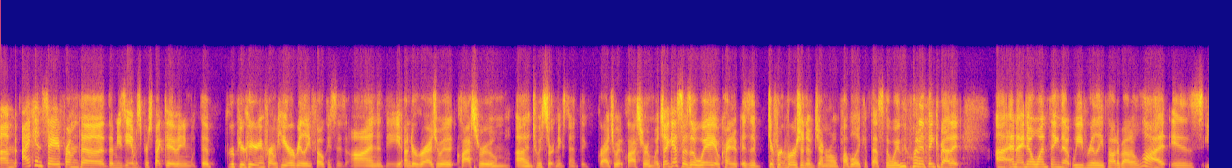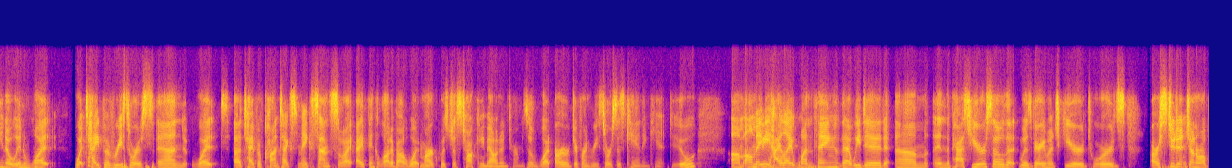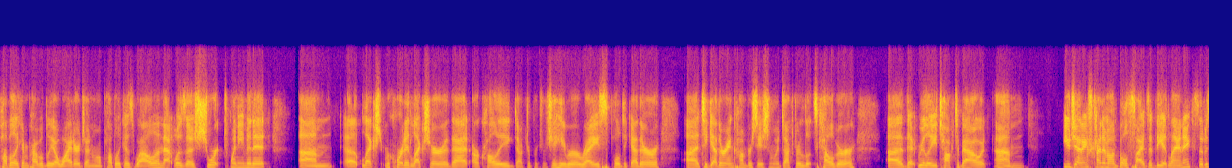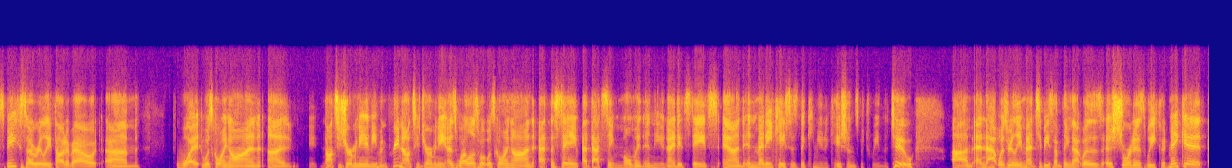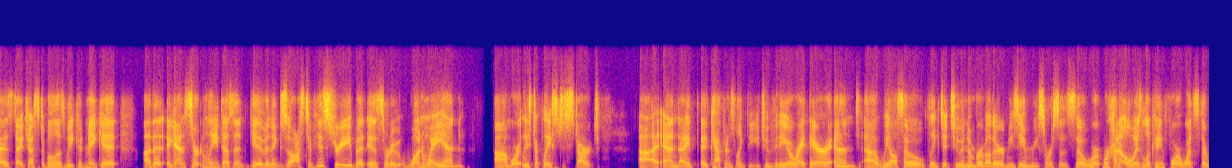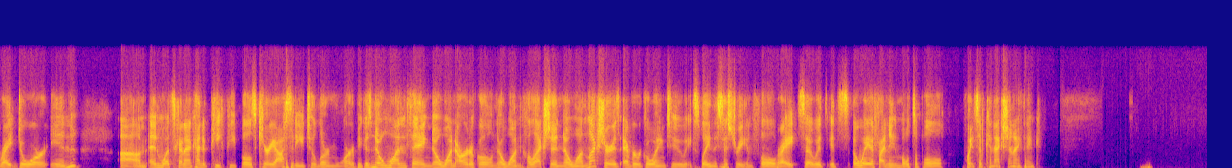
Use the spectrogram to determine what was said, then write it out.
Um, I can say from the, the museum's perspective, and the group you're hearing from here really focuses on the undergraduate classroom uh, and to a certain extent the graduate classroom, which I guess is a way of kind of is a different version of general public, if that's the way we want to think about it. Uh, and I know one thing that we've really thought about a lot is, you know, in what what type of resource and what uh, type of context makes sense. So I, I, think a lot about what Mark was just talking about in terms of what our different resources can and can't do. Um, I'll maybe highlight one thing that we did um, in the past year or so that was very much geared towards our student general public and probably a wider general public as well. And that was a short 20 minute um, lecture, recorded lecture that our colleague, Dr. Patricia Heberer Rice, pulled together uh, together in conversation with Dr. Lutz Kaelber uh, that really talked about um, eugenics kind of on both sides of the Atlantic, so to speak. So really thought about um, what was going on uh, Nazi Germany and even pre-Nazi Germany, as well as what was going on at the same at that same moment in the United States, and in many cases the communications between the two. Um, and that was really meant to be something that was as short as we could make it, as digestible as we could make it, uh, that again certainly doesn't give an exhaustive history, but is sort of one way in, um, or at least a place to start. Uh, and I, I, Catherine's linked the YouTube video right there, and uh, we also linked it to a number of other museum resources. So we're we're kind of always looking for what's the right door in, um, and what's going to kind of pique people's curiosity to learn more. Because no one thing, no one article, no one collection, no one lecture is ever going to explain this history in full, right? So it's it's a way of finding multiple points of connection, I think.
